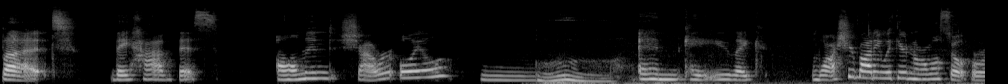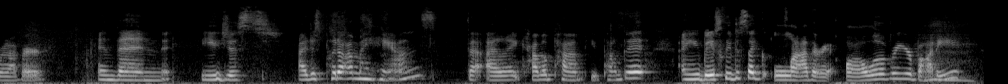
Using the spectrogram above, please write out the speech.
but they have this almond shower oil. Ooh. And okay, you like wash your body with your normal soap or whatever, and then you just I just put it on my hands. That I like have a pump. You pump it, and you basically just like lather it all over your body,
